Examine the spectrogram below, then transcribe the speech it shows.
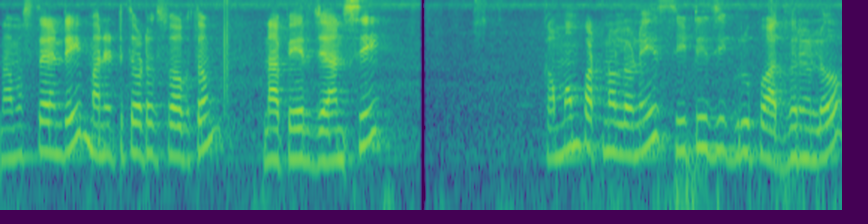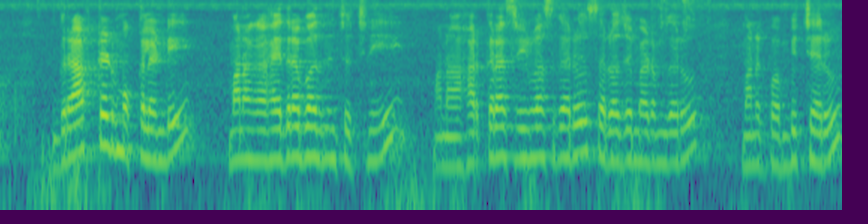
నమస్తే అండి మన ఇంటి తోటకు స్వాగతం. నా పేరు ఝాన్సీ. ఖమ్మం పట్టణంలోని సిటీజీ గ్రూప్ ఆధ్వర్యంలో గ్రాఫ్టెడ్ మొక్కలండి మన హైదరాబాద్ నుంచి వచ్చినాయి. మన హర్కరా శ్రీనివాస్ గారు సరోజ మేడం గారు మనకు పంపించారు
